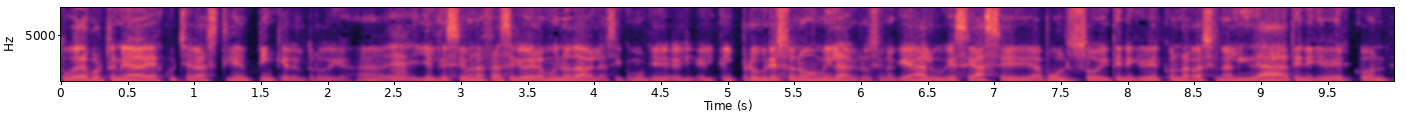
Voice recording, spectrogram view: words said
tuve la oportunidad de escuchar a Steven Pinker el otro día ¿ah? eh, y él decía una frase que era muy notable, así como que el, progreso no es un milagro, sino que es algo que se hace a pulso y tiene que ver con la racionalidad, tiene que ver con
